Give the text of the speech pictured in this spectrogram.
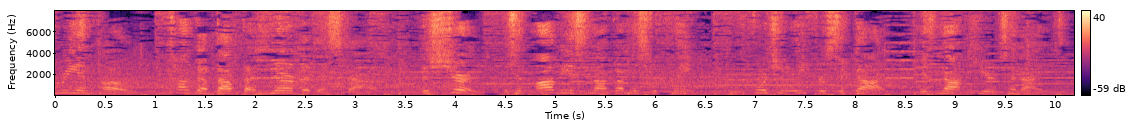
3 and 0. Talk about the nerve of this guy. The shirt is an obvious knock on Mr. Clean, who fortunately for Sagat is not here tonight.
